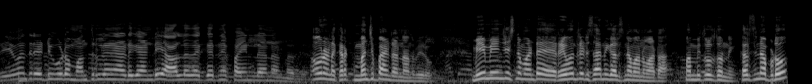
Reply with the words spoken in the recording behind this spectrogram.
రేవంత్ రెడ్డి కూడా మంత్రులని అడగండి వాళ్ళ దగ్గరనే ఫైన్లు అని అన్నారు అవునండి కరెక్ట్ మంచి పాయింట్ అన్నారు మీరు. మేము ఏం చేసినామంటే రేవంత్ రెడ్డి సార్ని కలిసినాం అనమాట మా మిత్రులతో కలిసినప్పుడు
